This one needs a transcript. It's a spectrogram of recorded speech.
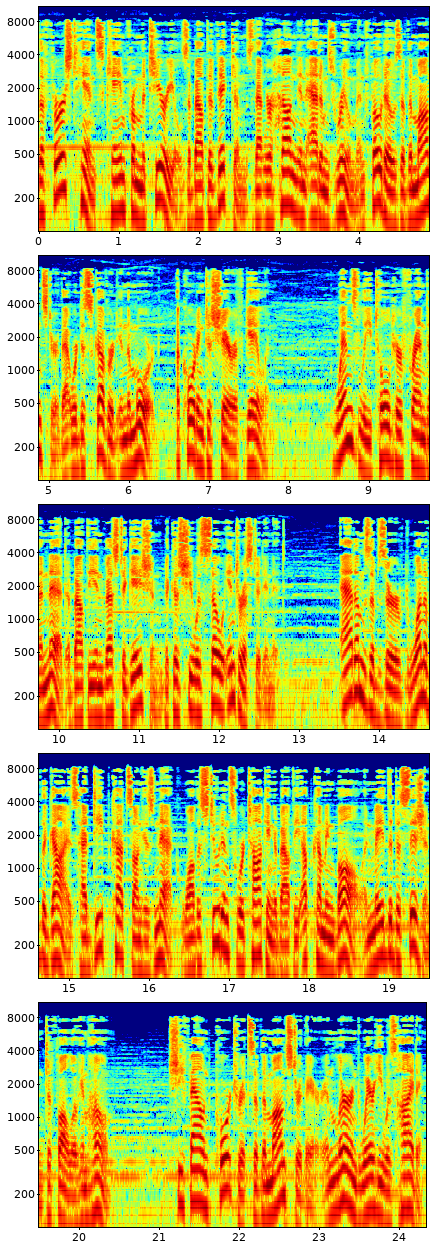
The first hints came from materials about the victims that were hung in Adam's room and photos of the monster that were discovered in the morgue, according to Sheriff Galpin. Wensley told her friend Annette about the investigation because she was so interested in it. Addams observed one of the guys had deep cuts on his neck while the students were talking about the upcoming ball and made the decision to follow him home. She found portraits of the monster there and learned where he was hiding.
